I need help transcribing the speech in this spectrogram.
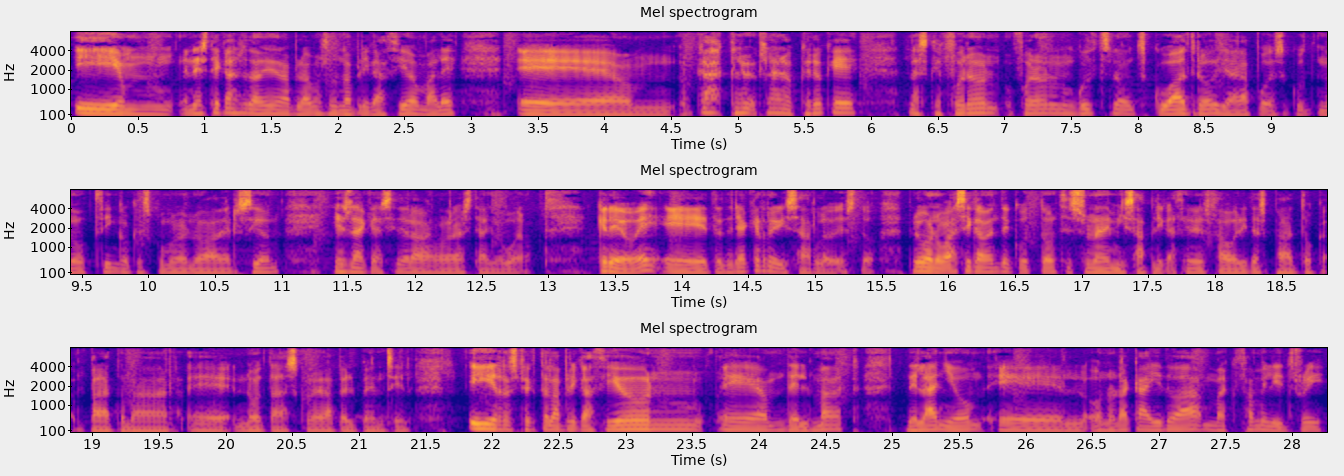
Y mm, en este caso también hablamos de una aplicación, ¿vale? Eh, claro, creo que las que fueron fueron GoodNotes 4 y ahora pues GoodNotes 5, que es como una nueva versión, es la que ha sido la ganadora este año. Bueno, creo, ¿eh? eh tendría que revisarlo esto. Pero bueno, básicamente GoodNotes es una de mis aplicaciones favoritas para, para tomar eh, notas con el Apple Pencil. Y respecto a la aplicación eh, del Mac del año, el honor ha caído a Mac Family Tree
